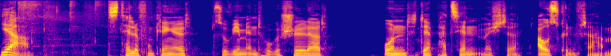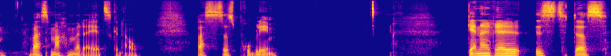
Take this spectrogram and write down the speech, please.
Ja, das Telefon klingelt, so wie im Intro geschildert, und der Patient möchte Auskünfte haben. Was machen wir da jetzt genau? Was ist das Problem? Generell ist das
